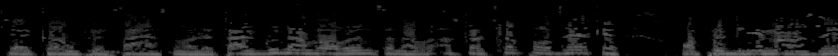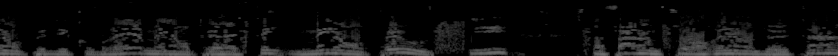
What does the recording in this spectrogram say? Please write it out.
que- qu'on peut faire à ce moment-là. Tu as le goût d'en voir une, tu en avoir- En tout cas, ça pour dire qu'on peut bien manger, on peut découvrir, mais on peut rester. Mais on peut aussi se faire une soirée en deux temps,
